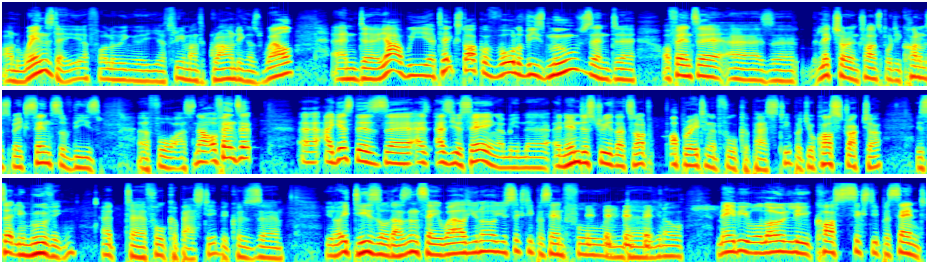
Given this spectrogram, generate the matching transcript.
on Wednesday following a, a three month grounding as well. And And uh, yeah, we uh, take stock of all of these moves, and uh, Ofentse, as a lecturer and transport economist, makes sense of these uh, for us. Now, Ofentse, uh, I guess there's, uh, as, as, you're saying, I mean, uh, an industry that's not operating at full capacity, but your cost structure is certainly moving at uh, full capacity because, uh, you know, it diesel doesn't say, well, you know, you're 60% full and, uh, you know, maybe will only cost 60%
